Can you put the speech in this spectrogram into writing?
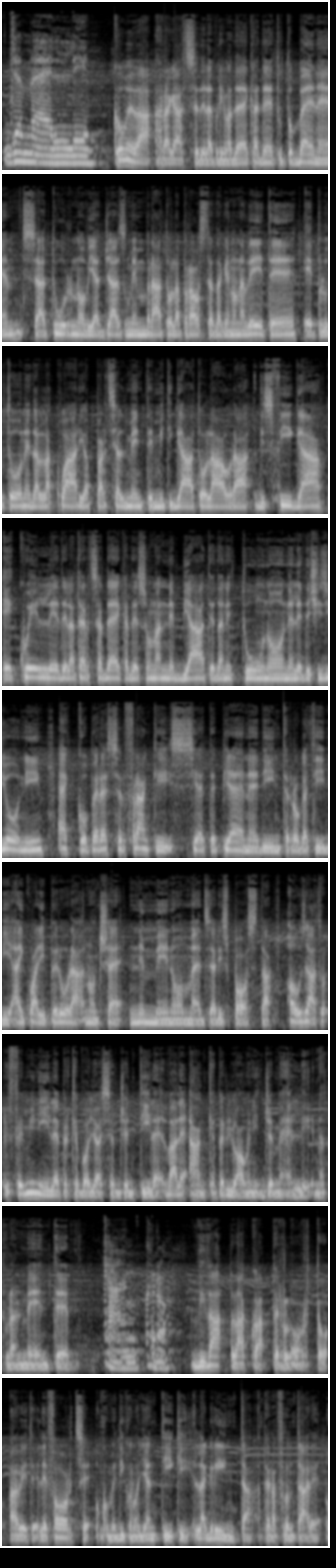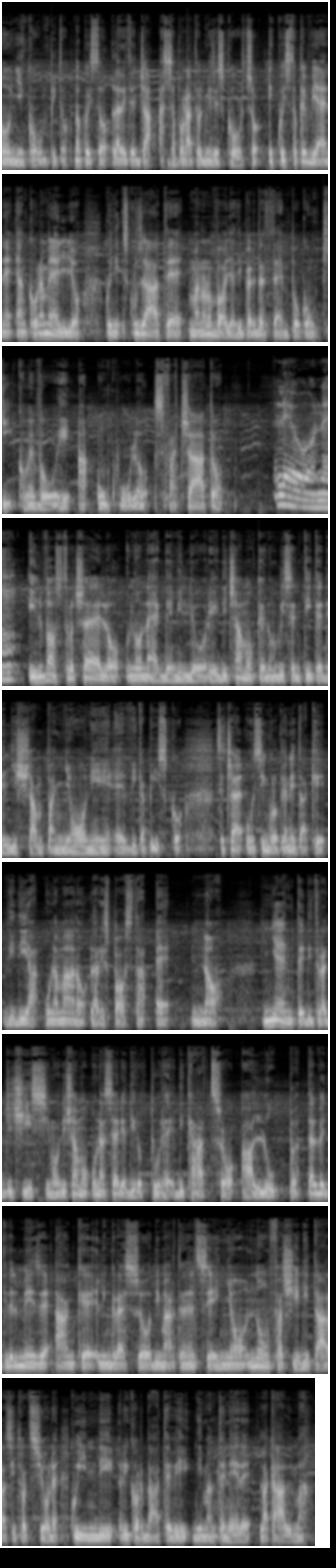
Gemelli. Come va ragazze della prima decade? Tutto bene? Saturno vi ha già smembrato la prostata che non avete? E Plutone dall'acquario ha parzialmente mitigato l'aura di sfiga? E quelle della terza decade sono annebbiate da Nettuno nelle decisioni? Ecco, per essere franchi, siete piene di interrogativi ai quali per ora non c'è nemmeno mezza risposta. Ho usato il femminile perché voglio essere gentile femminile vale anche per gli uomini gemelli, naturalmente. Vi va l'acqua per l'orto, avete le forze o come dicono gli antichi la grinta per affrontare ogni compito, ma questo l'avete già assaporato il mese scorso e questo che viene è ancora meglio, quindi scusate ma non ho voglia di perdere tempo con chi come voi ha un culo sfacciato. Leone. Il vostro cielo non è dei migliori, diciamo che non vi sentite degli champagnoni e vi capisco. Se c'è un singolo pianeta che vi dia una mano, la risposta è no. Niente di tragicissimo, diciamo una serie di rotture di cazzo a loop. Dal 20 del mese anche l'ingresso di Marte nel segno non facilita la situazione, quindi ricordatevi di mantenere la calma.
